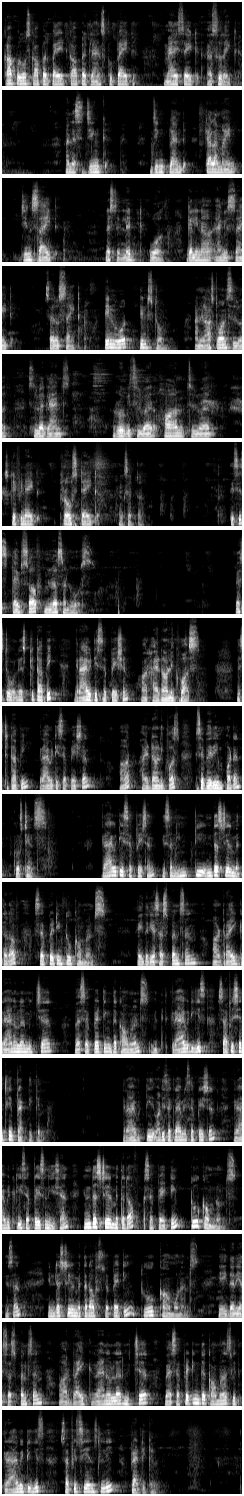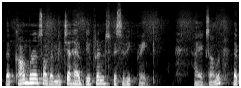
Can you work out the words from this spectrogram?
copper ores copper pyrite copper clans cuprite magnesite azurite and next zinc zinc plant calamine ginsite next lead ore galena anglesite cerussite tin ore tin stone. And last one silver. Silver glance ruby silver horn silver stephanite proustite etc this is types of minerals and ores. Next next topic gravity separation or hydraulic wash next topic gravity separation or hydraulic wash is a very important questions Gravity separation is an industrial method of separating two components, either a suspension or dry granular mixture where separating the components with gravity is sufficiently practical. Gravity, what is a gravity separation? Gravity separation is an industrial method of separating two components. Is an industrial method of separating two components, either a suspension or dry granular mixture where separating the components with gravity is sufficiently practical. The components of the mixture have different specific weight. Uh, example, the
